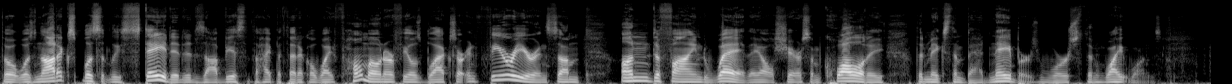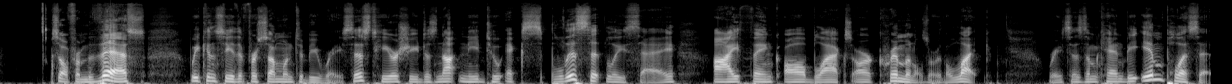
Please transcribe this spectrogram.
though it was not explicitly stated, it is obvious that the hypothetical white homeowner feels blacks are inferior in some undefined way. They all share some quality that makes them bad neighbors, worse than white ones. So, from this, we can see that for someone to be racist, he or she does not need to explicitly say, I think all blacks are criminals or the like. Racism can be implicit.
